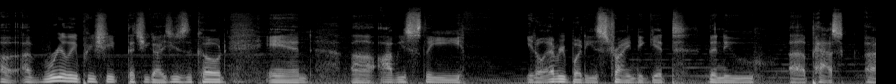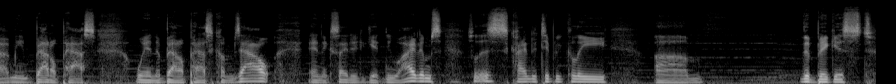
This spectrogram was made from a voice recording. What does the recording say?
uh, I really appreciate that you guys use the code, and uh, obviously you know everybody's trying to get the new uh, pass uh, i mean battle pass when a battle pass comes out and excited to get new items. So this is kind of typically um, the biggest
